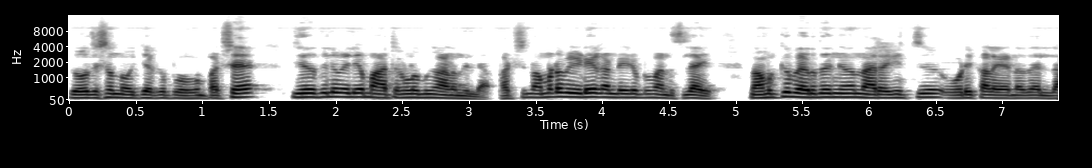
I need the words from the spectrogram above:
ജ്യോതിഷം നോക്കിയൊക്കെ പോകും. പക്ഷേ ജീവിതത്തിൽ വലിയ മാറ്റങ്ങളൊന്നും കാണുന്നില്ല. പക്ഷെ നമ്മുടെ വീഡിയോ കണ്ടു കഴിഞ്ഞപ്പോൾ മനസ്സിലായി. നമുക്ക് വെറുതെ ഇങ്ങനെ നരകിച്ച് ഓടിക്കളയേണ്ടതല്ല.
